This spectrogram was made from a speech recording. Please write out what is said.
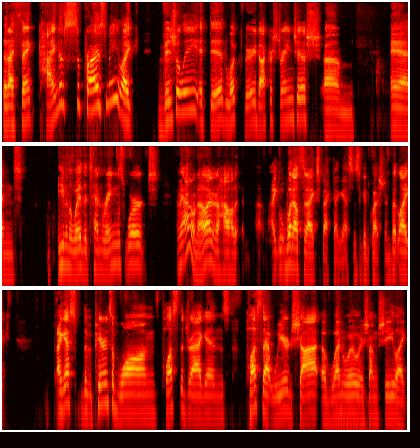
that I think kind of surprised me. Like visually, it did look very Doctor Strange-ish, um, and even the way the Ten Rings worked. I mean, I don't know. I don't know how. I, what else did I expect? I guess is a good question. But like, I guess the appearance of Wong plus the dragons plus that weird shot of Wenwu and Shang-Chi like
